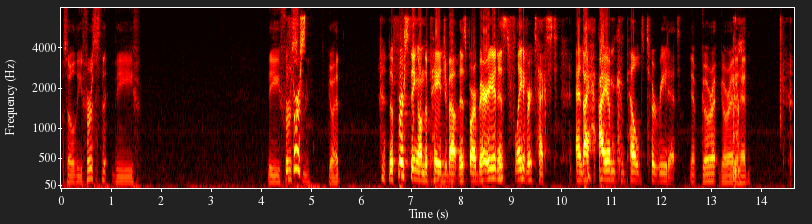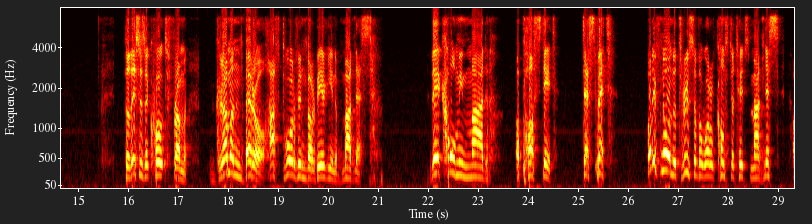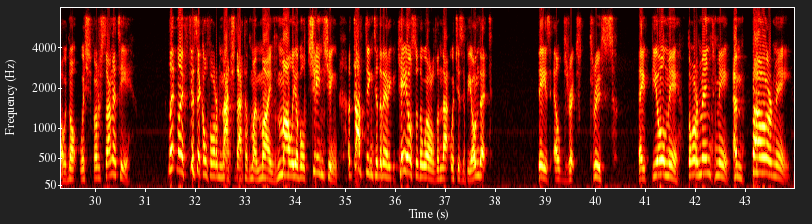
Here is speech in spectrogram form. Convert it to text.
so the first th- the the first, first- go ahead. The first thing on the page about this barbarian is flavor text, and I I am compelled to read it. Yep, go right go right ahead. So this is a quote from Grumman Barrow, half-dwarven barbarian of madness. They call me mad, apostate, despot. But if knowing the truth of the world constitutes madness, I would not wish for sanity. Let my physical form match that of my mind, malleable, changing, adapting to the very chaos of the world and that which is beyond it. These eldritch truths, they fuel me, torment me, empower me.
